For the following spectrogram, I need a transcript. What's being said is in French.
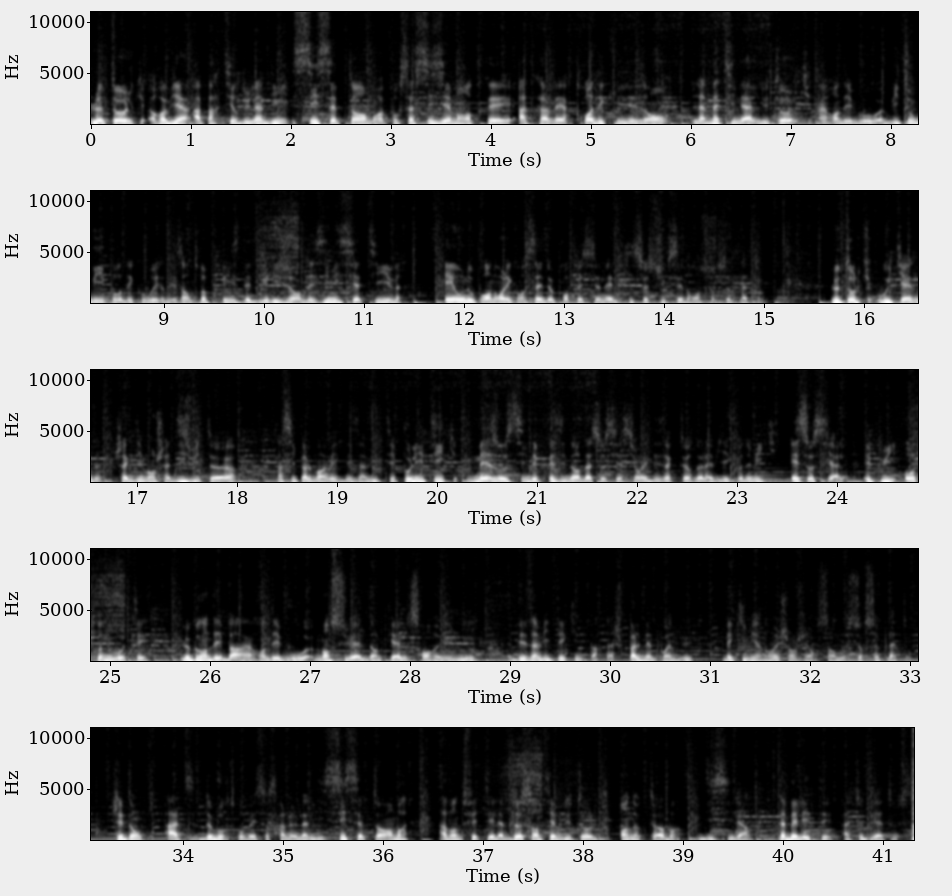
Le Talk revient à partir du lundi 6 septembre pour sa sixième rentrée à travers trois déclinaisons. La matinale du Talk, un rendez-vous B2B pour découvrir des entreprises, des dirigeants, des initiatives et où nous prendrons les conseils de professionnels qui se succéderont sur ce plateau. Le Talk Weekend, chaque dimanche à 18h, principalement avec des invités politiques, mais aussi des présidents d'associations et des acteurs de la vie économique et sociale. Et puis, autre nouveauté, le grand débat, un rendez-vous mensuel dans lequel seront réunis des invités qui ne partagent pas le même point de vue, mais qui viendront échanger ensemble sur ce plateau. J'ai donc hâte de vous retrouver, ce sera le lundi 6 septembre, avant de fêter la 200e du Talk en octobre. D'ici là, très bel été à toutes et à tous.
